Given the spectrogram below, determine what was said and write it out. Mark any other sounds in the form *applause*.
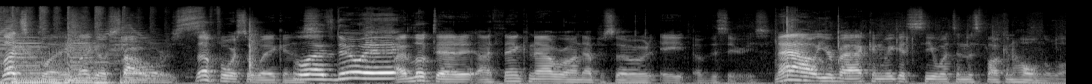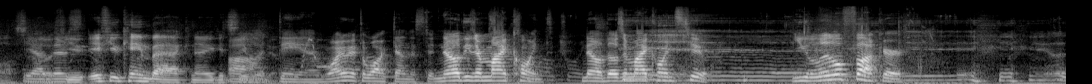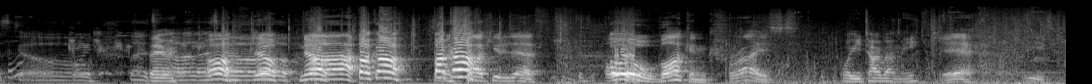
Let's play Lego Star Star Wars: Wars. The Force Awakens. Let's do it. I looked at it. I think now we're on episode eight of the series. Now you're back, and we get to see what's in this fucking hole in the wall. So Yeah, if there's- you if you came back, now you can see Aw, what we're doing. damn. Why do we have to walk down this? st- No, these are my coins. No, those are my coins too. You little fucker. *laughs* let's go. Let's There. go. Let's Oh, go. no, no. Ah! Fuck off. Fuck I'm gonna off. Fuck you to death. Oh. Oh, fucking Christ. What, you talking about me? Yeah. Jesus.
